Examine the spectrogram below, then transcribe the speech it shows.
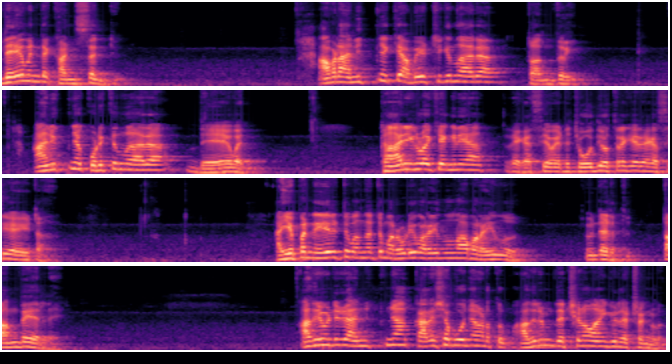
ദേവന്റെ കൺസെന്റ് അവിടെ അനുജ്ഞയ്ക്ക് അപേക്ഷിക്കുന്ന ആരാ? തന്ത്രി. അനുജ്ഞ കൊടുക്കുന്ന ആരാ? ദേവൻ. കാര്യങ്ങളൊക്കെ എങ്ങനെയാ? രഹസ്യമായിട്ട് ചോദ്യോത്തരമൊക്കെ രഹസ്യമായിട്ടാണ് അയ്യപ്പൻ നേരിട്ട് വന്നിട്ട് മറുപടി പറയുന്നു എന്നാണ് പറയുന്നത്? ഇവന്റെ അടുത്ത്. തന്തയല്ലേ? അതിനുവേണ്ടി ഒരു അനുജ്ഞ കലശപൂജ നടത്തും. അതിനും ദക്ഷിണ വാങ്ങിക്കും ലക്ഷങ്ങൾ.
